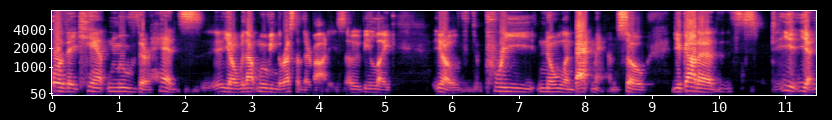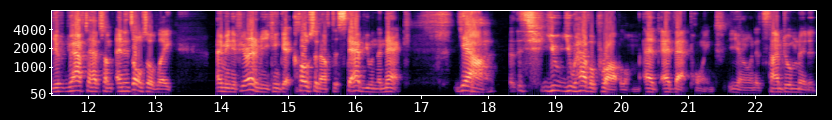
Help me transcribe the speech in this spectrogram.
or they can't move their heads you know without moving the rest of their bodies. It would be like you know pre Nolan Batman. So you gotta yeah you, you have to have some and it's also like I mean if your enemy can get close enough to stab you in the neck yeah you you have a problem at, at that point you know and it's time to admit it.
